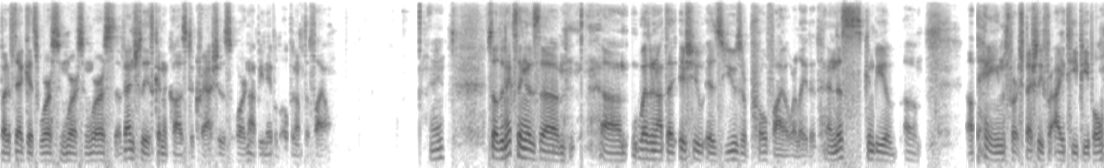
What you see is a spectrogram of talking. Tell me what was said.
But if that gets worse and worse and worse, eventually it's going to cause to crashes or not being able to open up the file. Okay. So the next thing is um, um, whether or not the issue is user profile related. And this can be a, a, a pain for, especially for IT people,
